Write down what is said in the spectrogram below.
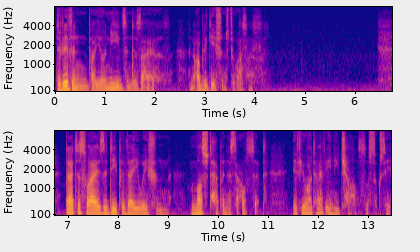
driven by your needs and desires and obligations to others. That is why the deep evaluation must happen at the outset if you are to have any chance of success.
